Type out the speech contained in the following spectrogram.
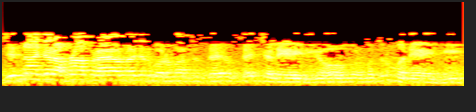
ਜਿੰਨਾ ਚਿਰ ਆਪਣਾ ਪਰਾਇਆ ਉਹਨਾਂ ਚਿਰ ਗੁਰਮਤਿ ਦੇ ਉੱਤੇ ਚਲੇ ਹੀ ਨਹੀਂ, ਉਹ ਗੁਰਮਤਿ ਨੂੰ ਮੰਨਿਆ ਹੀ ਨਹੀਂ।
